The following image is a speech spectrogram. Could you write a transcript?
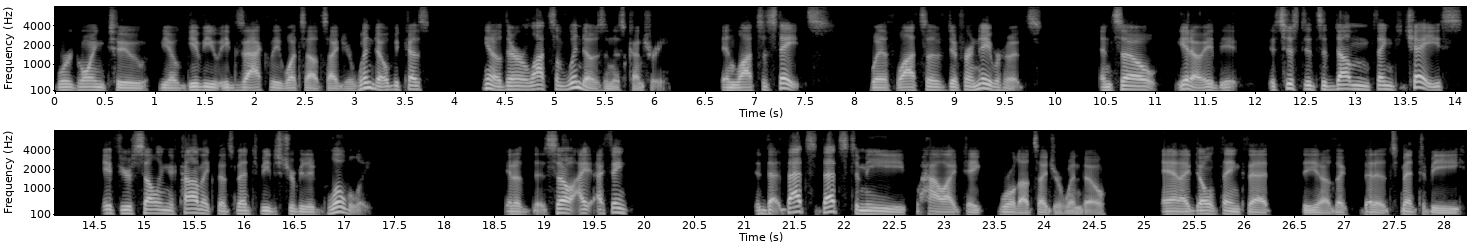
we're going to, you know, give you exactly what's outside your window because, you know, there are lots of windows in this country in lots of states with lots of different neighborhoods. And so, you know, it, it, it's just, it's a dumb thing to chase if you're selling a comic that's meant to be distributed globally. You know, so I, I think that that's, that's to me how I take world outside your window. And I don't think that, you know, that, that it's meant to be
